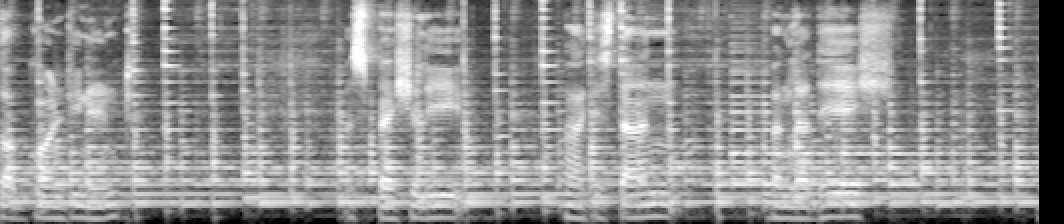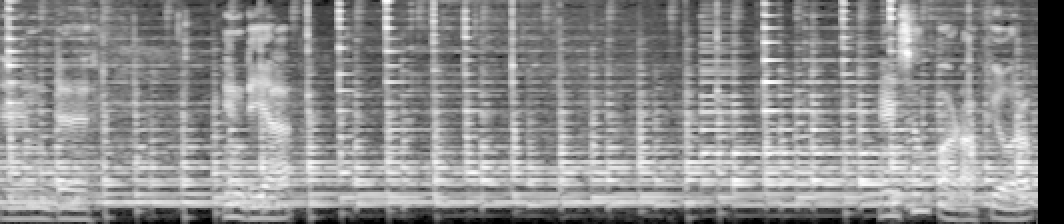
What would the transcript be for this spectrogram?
subcontinent, especially Pakistan, Bangladesh, and uh, India, and some part of Europe.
